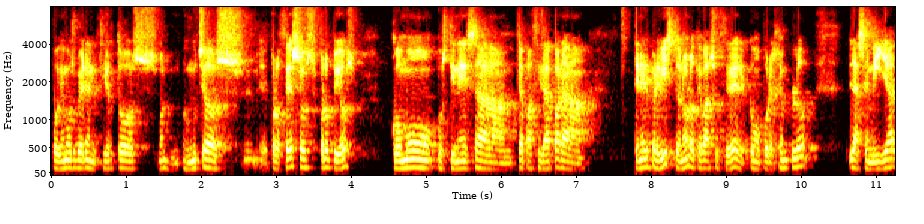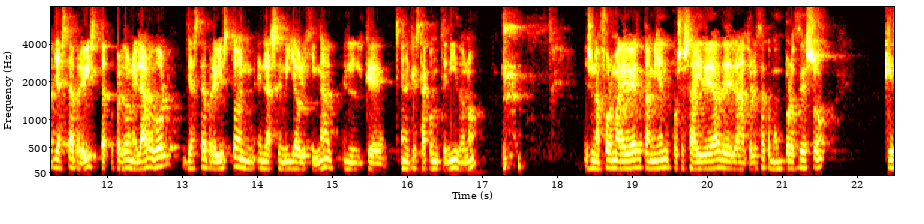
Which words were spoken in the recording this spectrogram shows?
podemos ver en ciertos, bueno, en muchos eh, procesos propios, cómo pues tiene esa capacidad para tener previsto, ¿no? Lo que va a suceder. Como por ejemplo, la semilla ya está prevista, perdón, el árbol ya está previsto en, la semilla original, en el, que, en el que está contenido, ¿no? Es una forma de ver también pues, esa idea de la naturaleza como un proceso que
